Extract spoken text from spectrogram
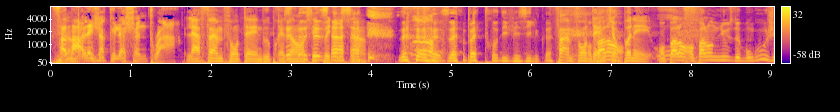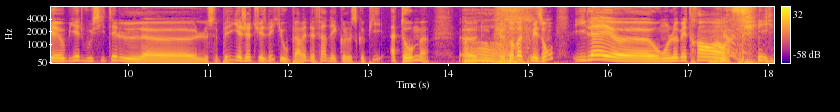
Femme à l'éjaculation 3. La femme Fontaine vous présente ses petits seins. ça va pas être trop difficile, quoi. Femme Fontaine parlant- sur poney. En parlant, en parlant de news de bon goût, j'ai oublié de vous citer le, le- ce petit gadget USB qui vous permet de faire des coloscopies atomes. Euh, Oh. Donc euh, dans votre maison, il est, euh, on le mettra en, Merci.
